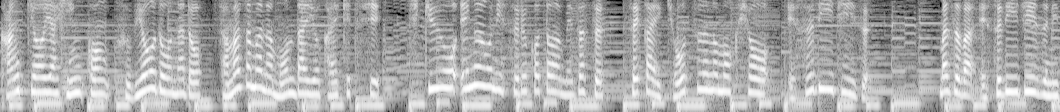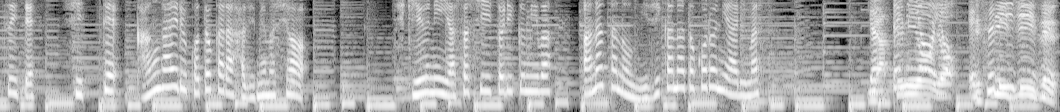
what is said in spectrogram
環境や貧困、不平等など様々な問題を解決し、地球を笑顔にすることを目指す世界共通の目標 SDGs。まずは SDGs について知って考えることから始めましょう。地球に優しい取り組みはあなたの身近なところにあります。やってみようよ SDGs!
